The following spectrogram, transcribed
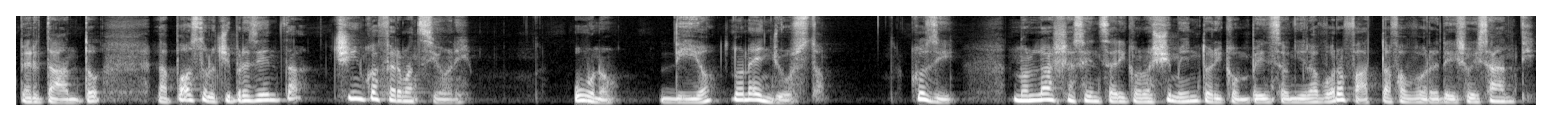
Pertanto, l'Apostolo ci presenta cinque affermazioni. 1. Dio non è ingiusto. Così non lascia senza riconoscimento o ricompensa ogni lavoro fatto a favore dei suoi santi.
